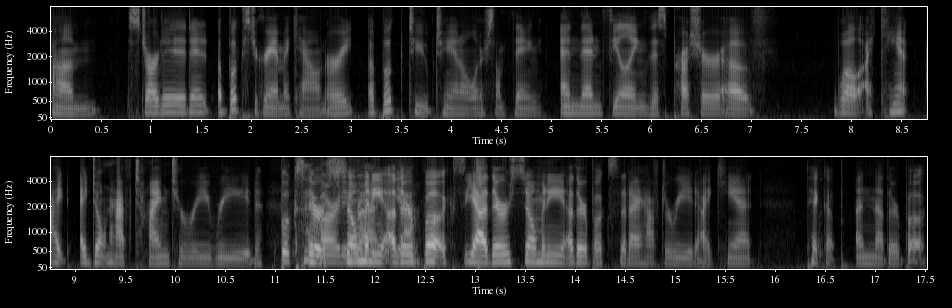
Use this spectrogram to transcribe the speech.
um, started a, a bookstagram account or a, a booktube channel or something and then feeling this pressure of well i can't i, I don't have time to reread Books there are so many other yeah. books. Yeah, there are so many other books that I have to read. I can't pick up another book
